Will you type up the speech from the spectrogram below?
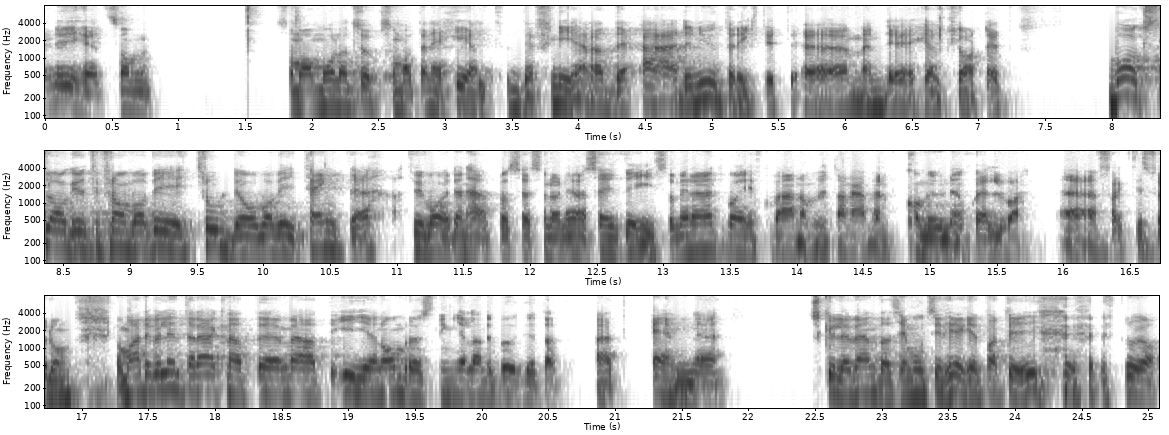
en nyhet som, som har målats upp som att den är helt definierad. Det är den ju inte riktigt, men det är helt klart ett bakslag utifrån vad vi trodde och vad vi tänkte att vi var i den här processen. Och när jag säger vi så menar jag inte bara IFK Värnamo utan även kommunen själva. Eh, faktiskt. För de, de hade väl inte räknat eh, med att i en omröstning gällande budget att, att en eh, skulle vända sig mot sitt eget parti, tror jag.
